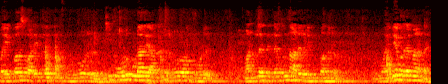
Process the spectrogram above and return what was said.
ബൈപ്പാസ് വാടിയിൽ ബോർഡുകളുണ്ട്. ഈ ബോർഡ് കൂടാതെയാണ് എണ്ണൂറോളം ബോർഡ് മണ്ഡലത്തിന്റെ ഉൾനാടുകളിൽ വന്നിട്ടുണ്ട് വലിയ പ്രചരണം ഉണ്ടായി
